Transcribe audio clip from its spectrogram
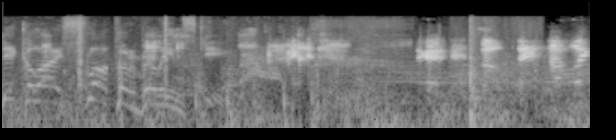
Nikolai Slaughter Belinski. So, I'm like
